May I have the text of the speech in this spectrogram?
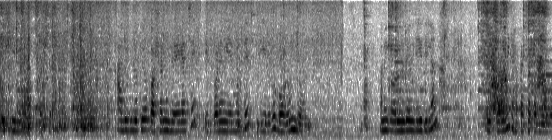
কষিয়ে মশলার সাথে আলুগুলোকেও কষানো হয়ে গেছে। এরপরে আমি এর মধ্যে দিয়ে দেবো গরম জল। আমি গরম জল দিয়ে দিলাম। এরপর আমি ঢাকা চাপা দিয়ে দেবো।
